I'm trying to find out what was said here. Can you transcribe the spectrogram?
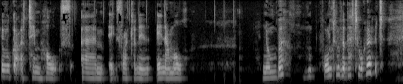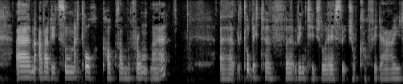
Here we've got a Tim Holtz. Um, it's like an enamel number, for want of a better word. Um, I've added some metal cogs on the front there. A little bit of uh, vintage lace, which I've coffee dyed.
